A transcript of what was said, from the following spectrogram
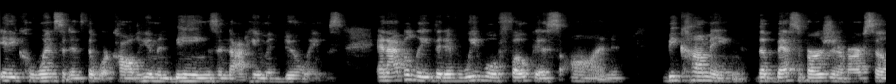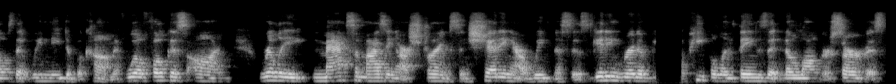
any coincidence that we're called human beings and not human doings. And I believe that if we will focus on becoming the best version of ourselves that we need to become, if we'll focus on really maximizing our strengths and shedding our weaknesses, getting rid of people and things that no longer serve us.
